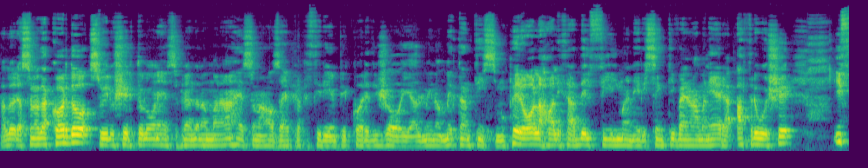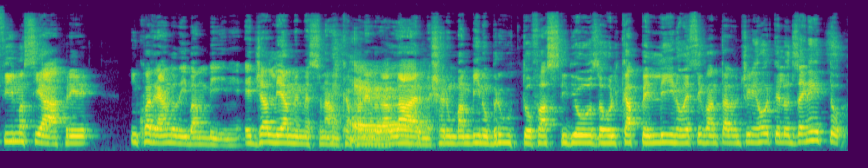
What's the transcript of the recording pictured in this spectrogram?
Allora, sono d'accordo sui lucertoloni che si prendono a manate, sono una cosa che proprio ti riempie il cuore di gioia, almeno a me tantissimo, però la qualità del film ne risentiva in una maniera atroce. Il film si apre inquadrando dei bambini e già lì a me mi è suonato un campanello Eh. d'allarme, c'era un bambino brutto, fastidioso, col cappellino, questi pantaloncini corti e lo zainetto.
